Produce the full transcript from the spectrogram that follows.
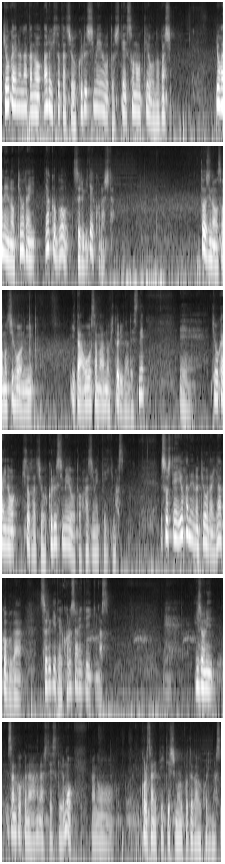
教会の中のある人たちを苦しめようとしてその手を伸ばしヨハネの兄弟ヤコブを剣で殺した。当時のその地方にいた王様の一人がですね、えー教会の人たちを苦しめようと始めていきます。そしてヨハネの兄弟ヤコブが剣で殺されていきます。非常に残酷な話ですけれどもあの殺されていってしまうことが起こります。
